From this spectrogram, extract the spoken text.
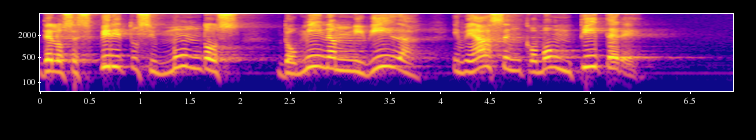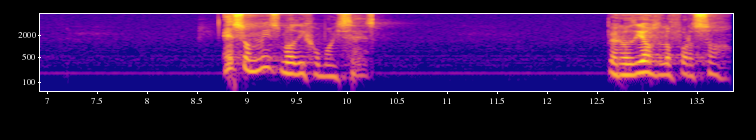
de los espíritus inmundos dominan mi vida y me hacen como un títere. Eso mismo dijo Moisés. Pero Dios lo forzó.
